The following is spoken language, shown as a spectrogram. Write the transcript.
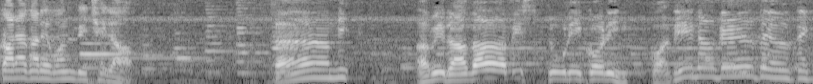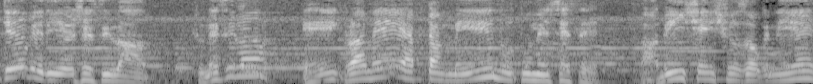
কারাগারে বন্দি ছিল। আমি আমি রাগা আমি চুরি করি। কদিন আগে জেল থেকে বেরিয়ে এসেছিলাম। শুনেছিলাম এই গ্রামে একটা মেয়ে নতুন এসেছে। আমি সেই সুযোগ নিয়ে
